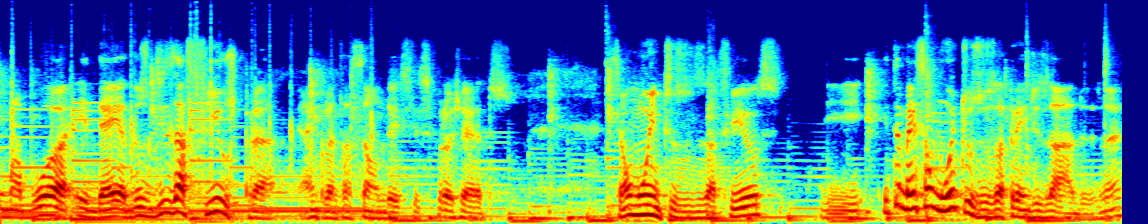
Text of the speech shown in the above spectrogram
uma boa ideia dos desafios para a implantação desses projetos. São muitos os desafios e, e também são muitos os aprendizados. Né?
